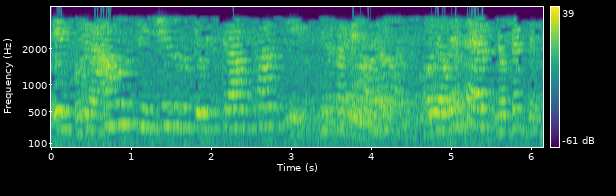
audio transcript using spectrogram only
Escravo no sentido do que o escravo fazia. Olha, obedece. Obedece.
